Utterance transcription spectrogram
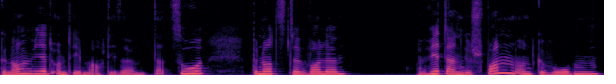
genommen wird und eben auch diese dazu benutzte Wolle, wird dann gesponnen und gewoben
